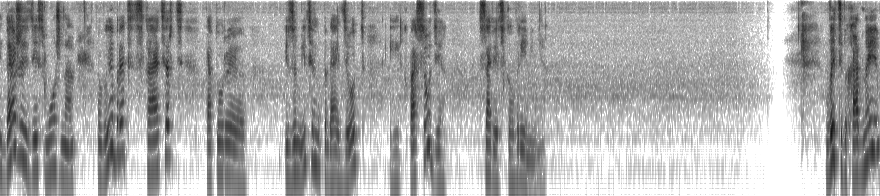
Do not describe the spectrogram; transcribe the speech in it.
И даже здесь можно выбрать скатерть, которая изумительно подойдет и к посуде советского времени. В эти выходные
